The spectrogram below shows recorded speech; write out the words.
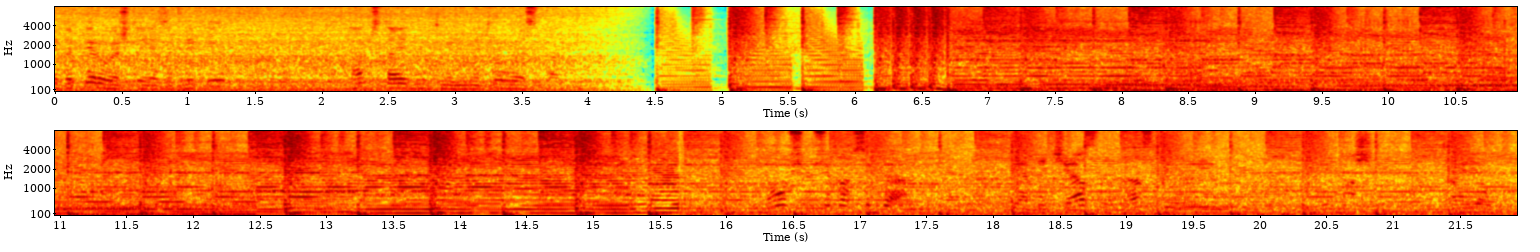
это первое, что я закрепил. Там стоит 2-миллиметровая сталь. Ну, всегда. Пятый час вытаскиваем две машины втроем.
